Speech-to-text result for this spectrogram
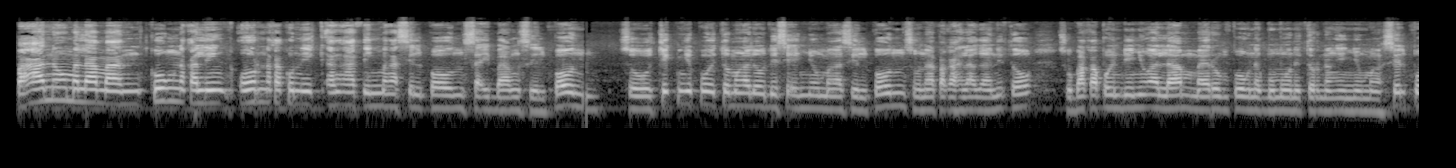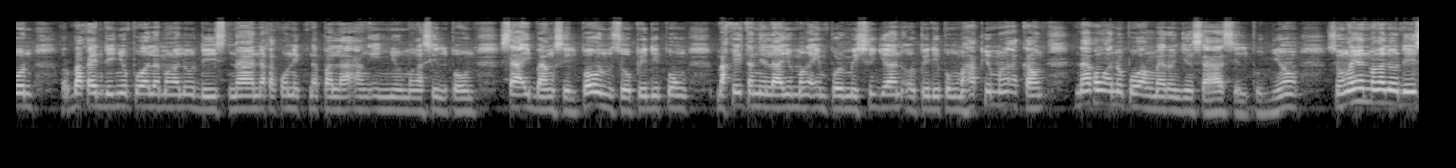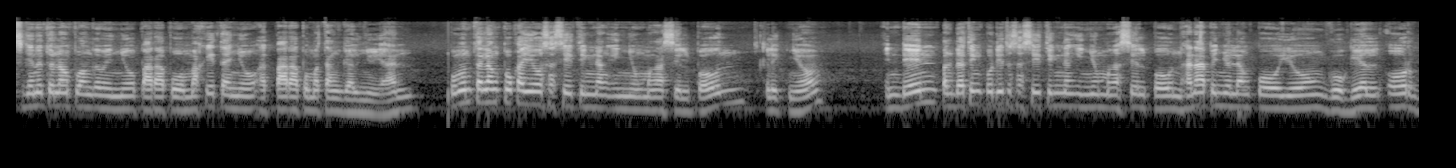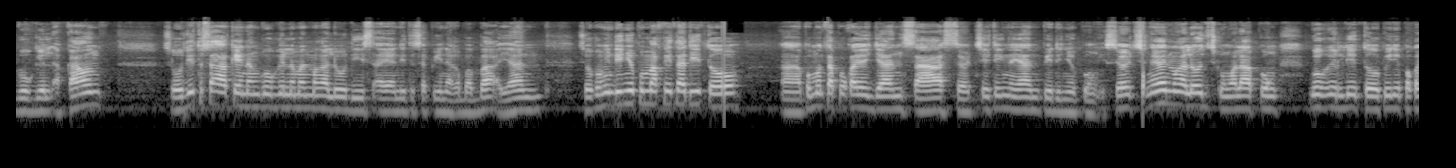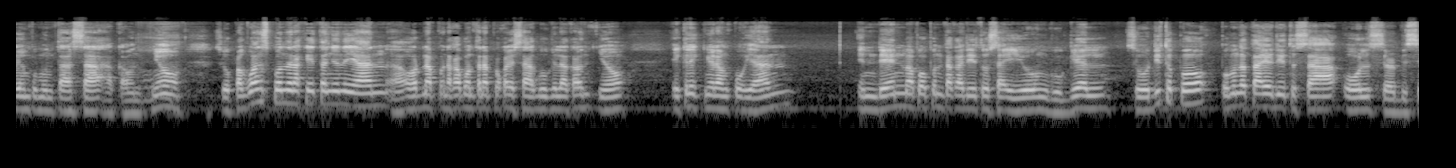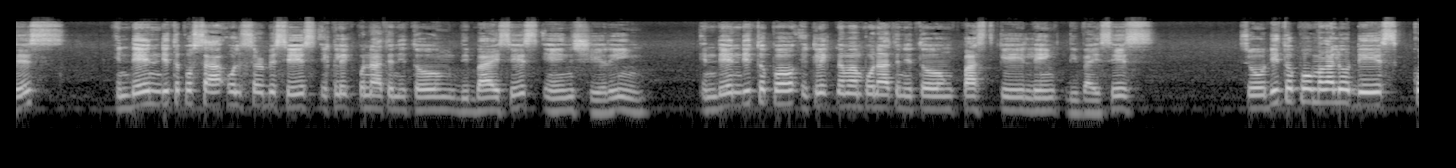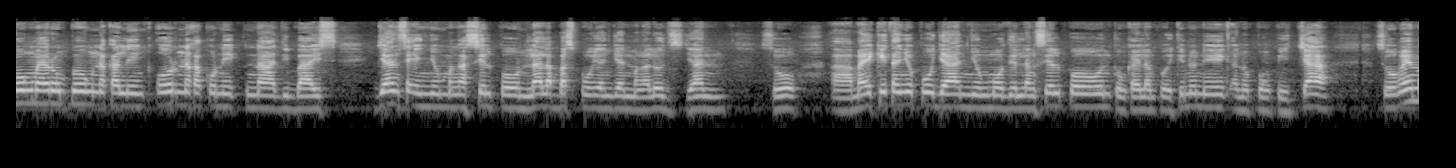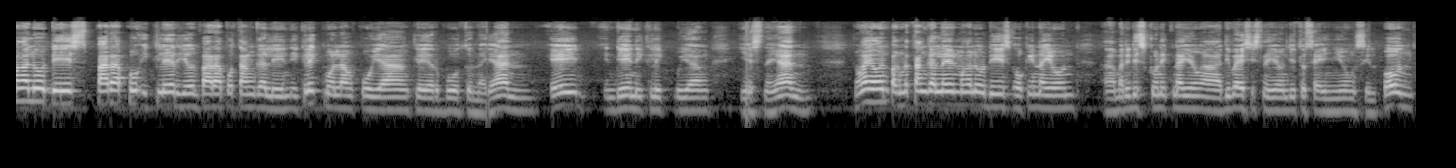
Paano malaman kung nakalink or nakakunik ang ating mga cellphone sa ibang cellphone? So, check nyo po ito mga lodi sa inyong mga cellphone. So, napakahalaga nito. So, baka po hindi nyo alam, mayroon pong nagmumonitor ng inyong mga cellphone or baka hindi nyo po alam mga lodis na nakakunik na pala ang inyong mga cellphone sa ibang cellphone. So, pwede pong makita nila yung mga information dyan or pwede pong mahack yung mga account na kung ano po ang meron dyan sa cellphone nyo. So, ngayon mga lodis, ganito lang po ang gawin nyo para po makita nyo at para po matanggal nyo yan. Pumunta lang po kayo sa setting ng inyong mga cellphone. Click nyo. And then, pagdating po dito sa setting ng inyong mga cellphone, hanapin nyo lang po yung Google or Google account. So, dito sa akin, ang Google naman mga lodis, ayan dito sa pinakababa. Ayan. So, kung hindi nyo po makita dito, ah, pumunta po kayo dyan sa search setting na yan. Pwede nyo pong i-search. Ngayon mga lodis, kung wala pong Google dito, pwede po kayong pumunta sa account nyo. So, pag once po na nakita nyo na yan, ah, or na, nakapunta na po kayo sa Google account nyo, i-click nyo lang po yan. And then, mapupunta ka dito sa iyong Google. So, dito po, pumunta tayo dito sa All Services. And then, dito po sa All Services, i-click po natin itong Devices and Sharing. And then, dito po, i-click naman po natin itong Passkey Link Devices. So, dito po mga lodis, kung mayroon pong nakalink or nakakonek na device dyan sa inyong mga cellphone, lalabas po yan dyan mga lods dyan. So, ah, makikita nyo po dyan yung model ng cellphone, kung kailan po ikinunik, ano pong pitsa. So, ngayon mga lodis, para po i-clear yon para po tanggalin, i-click mo lang po yung clear button na yan. Okay? And then, i-click mo yung yes na yan. So, ngayon, pag natanggal na yun mga lodis, okay na yun, uh, madidisconnect na yung ah, devices na yun dito sa inyong cellphone.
